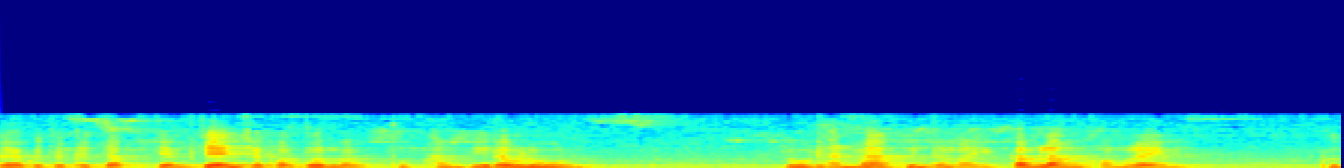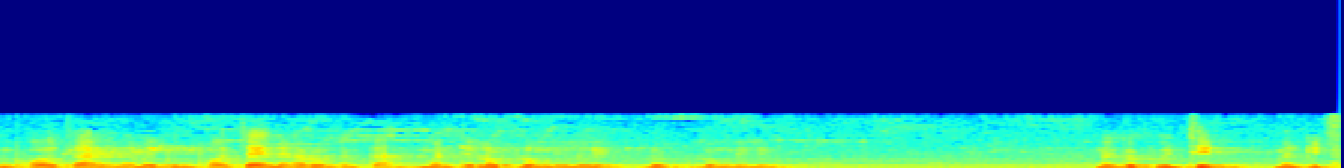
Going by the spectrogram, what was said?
แล้วก็จะกระจับแจ่มแจ้งเฉพาะตนว่าทุกครั้งที่เรารู้ รู้ทันมากขึ้นเท่าไหร่กำลังของแรง พึงพอใจและไม่พึงพอใจในอารมณ์ต่าง ๆ มันจะลดลงเรื่อยๆลดลงเรื่อยๆนั่นก็คือจิตมันอิส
